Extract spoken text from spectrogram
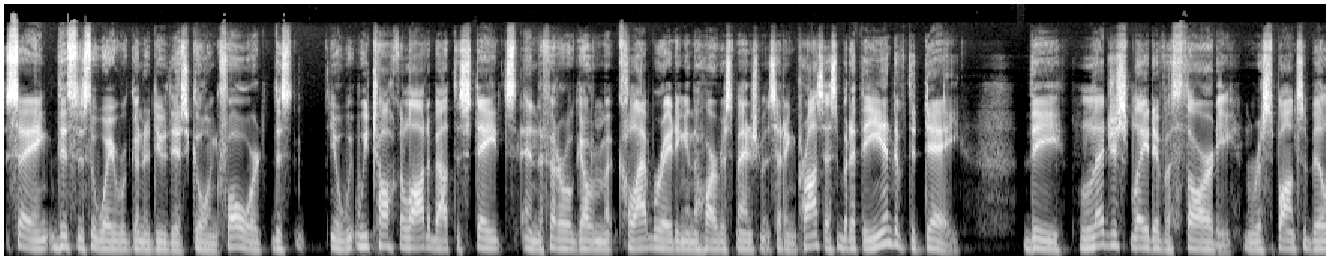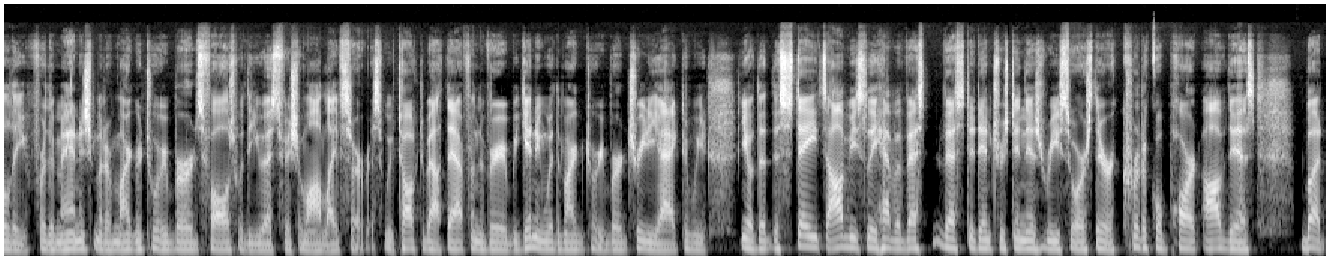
saying this is the way we're going to do this going forward. This you know, we, we, talk a lot about the states and the federal government collaborating in the harvest management setting process, but at the end of the day, the legislative authority and responsibility for the management of migratory birds falls with the U.S. Fish and Wildlife Service. We've talked about that from the very beginning with the Migratory Bird Treaty Act, and we, you know, that the states obviously have a vest, vested interest in this resource. They're a critical part of this, but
